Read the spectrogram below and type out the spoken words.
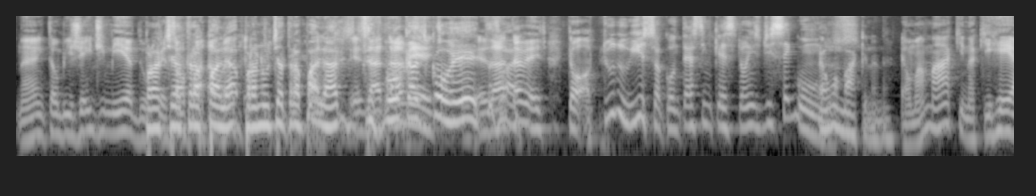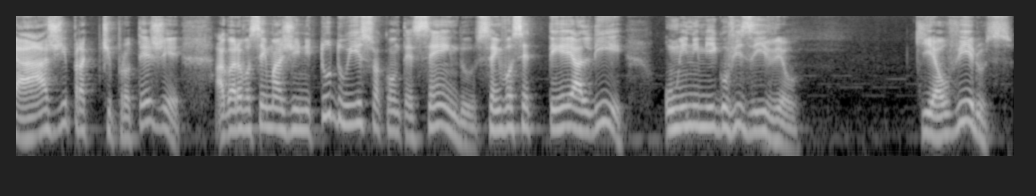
Né? Então, bijei de medo. o Pra te atrapalhar, para não te atrapalhar, se for o caso de correr. Exatamente. Então, ó, tudo isso acontece em questões de segundos. É uma máquina, né? É uma máquina que reage para te proteger. Agora, você imagine tudo isso acontecendo sem você ter ali um inimigo visível, que é o vírus.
